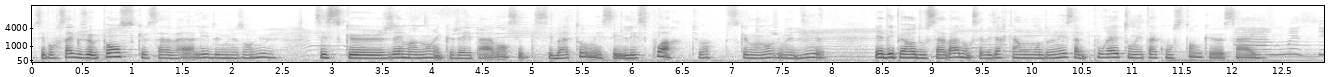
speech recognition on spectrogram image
C'est pour ça que je pense que ça va aller de mieux en mieux. C'est ce que j'ai maintenant et que j'avais pas avant. C'est c'est bateau, mais c'est l'espoir, tu vois. Parce que maintenant, je me dis, il y a des périodes où ça va, donc ça veut dire qu'à un moment donné, ça pourrait être ton état constant que ça aille.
